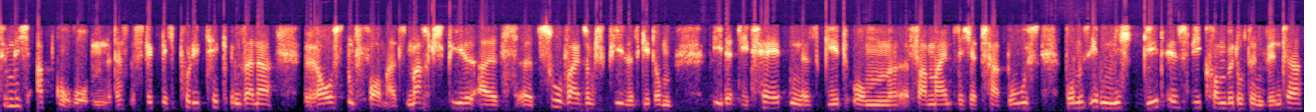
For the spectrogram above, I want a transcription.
ziemlich abgehoben. Das ist wirklich Politik in seiner rausten Form, als Machtspiel, als äh, Zuweisungsspiel. Es geht um Identitäten, es geht um äh, vermeintliche Tabus. Worum es eben nicht geht, ist, wie kommen wir durch den Winter.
